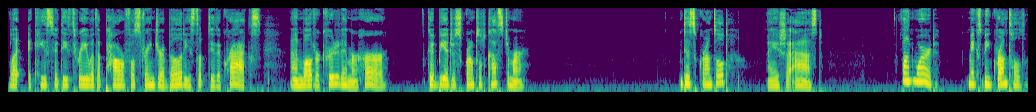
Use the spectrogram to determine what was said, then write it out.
let a Case 53 with a powerful stranger ability slip through the cracks, and well recruited him or her. Could be a disgruntled customer. Disgruntled? Aisha asked. Fun word. Makes me gruntled,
